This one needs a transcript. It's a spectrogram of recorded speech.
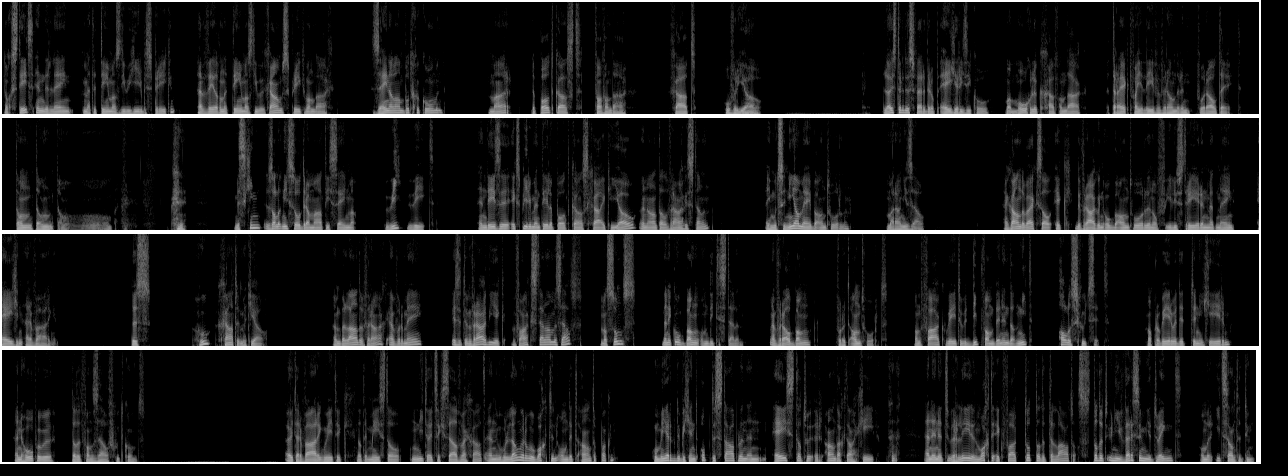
nog steeds in de lijn met de thema's die we hier bespreken, en veel van de thema's die we gaan bespreken vandaag zijn al aan bod gekomen, maar de podcast van vandaag gaat over jou. Luister dus verder op eigen risico, want mogelijk gaat vandaag het traject van je leven veranderen voor altijd. Tam, tam, tam. Misschien zal het niet zo dramatisch zijn, maar wie weet. In deze experimentele podcast ga ik jou een aantal vragen stellen. En je moet ze niet aan mij beantwoorden, maar aan jezelf. En gaandeweg zal ik de vragen ook beantwoorden of illustreren met mijn eigen ervaringen. Dus hoe gaat het met jou? Een beladen vraag en voor mij is het een vraag die ik vaak stel aan mezelf, maar soms ben ik ook bang om die te stellen. En vooral bang voor het antwoord. Want vaak weten we diep van binnen dat niet alles goed zit. Maar proberen we dit te negeren en hopen we dat het vanzelf goed komt. Uit ervaring weet ik dat dit meestal niet uit zichzelf weggaat en hoe langer we wachten om dit aan te pakken, hoe meer het begint op te stapelen en eist dat we er aandacht aan geven. En in het verleden wachtte ik vaak totdat het te laat was, tot het universum je dwingt om er iets aan te doen.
